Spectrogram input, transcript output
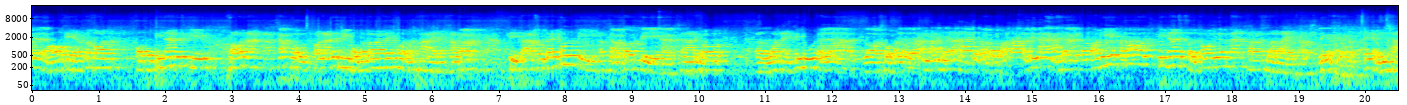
เรื่องเราเนี่ยแหละ อ๋อโอเคครับละครของผมปีหน้าก็จะมีเพราะรักครับครับผม เพราะรักจะมีผมแล้วก็ได้ขวดน้ำพายนะครับ ครับติดตามชมได้ต้นปีครับครับต้นปีฮะใช่ก็เอ่อวันไหนไม่รู้แต่แต่ว่าว่า รอชมเลยนะปีนี้นะครับปีนี้นะตอนนี้ก็ปีหน้าจะเปิดกล้องเรื่องนั่งฟ้าสลายครับเล่นกับใครครับได้กับวิชา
